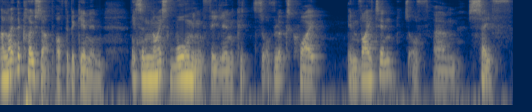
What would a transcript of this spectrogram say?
I like the close up of the beginning. It's a nice warming feeling. It sort of looks quite inviting, sort of um, safe,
